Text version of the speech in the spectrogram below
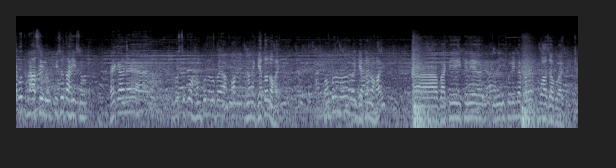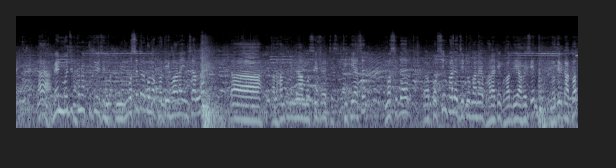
আগত নাছিলোঁ পিছত আহিছোঁ সেইকাৰণে বস্তুটো সম্পূৰ্ণৰূপে মানে জ্ঞাত নহয়। সম্পূৰ্ণৰূপে জ্ঞাত নহয়। আহ, বাকীখিনি মানে ই কৰিলে পৰে পোৱা যাব আৰু। কি হা? মেইন মছজিদখনৰ ক্ষতি হৈছে নেকি মছজিদৰ কোনো ক্ষতি হোৱা নাই ইনশাল্লাহ আহ, আলহামদুলিল্লাহ মছজিদ ঠি- ঠিকেই আছে। মছজিদৰ আহ, পশ্চিম ফালে যিটো মানে ভাড়াটি ঘৰ দিয়া হৈছিল নদীৰ কাষত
